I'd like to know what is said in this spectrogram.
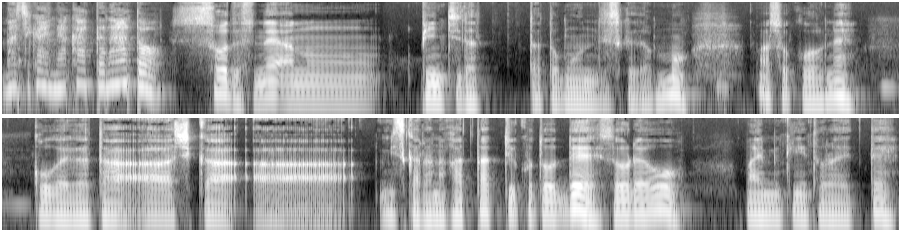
間違いなかったなと。そうですね。あのピンチだったと思うんですけども、まあ、そこをね、郊外型しか見つからなかったっていうことでそれを前向きに捉えて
